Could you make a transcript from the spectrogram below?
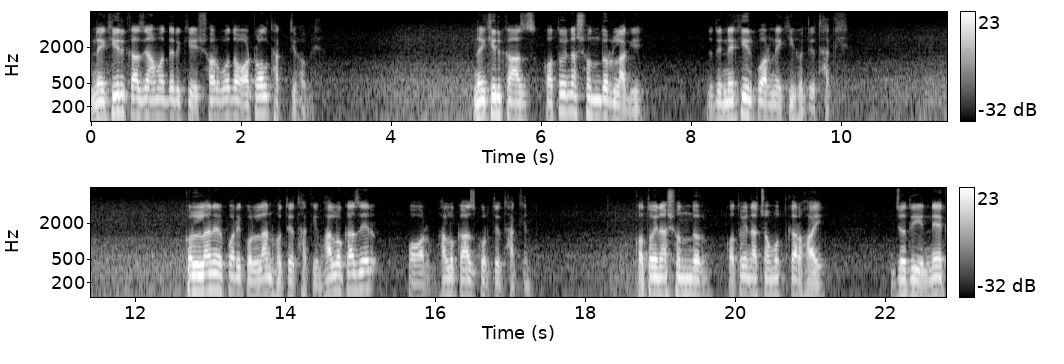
নেকির কাজে আমাদেরকে সর্বদা অটল থাকতে হবে। নেকির কাজ কতই না সুন্দর লাগে যদি নেকির পর নেকি হতে থাকে। কল্যাণের পরে কল্যাণ হতে থাকে, ভালো কাজের পর ভালো কাজ করতে থাকেন। কতই না সুন্দর, কতই না চমৎকার হয়। যদি নেক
